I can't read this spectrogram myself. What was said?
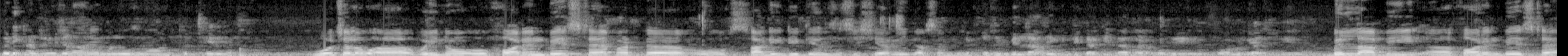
ਕਿਹੜੀ ਕੰਟਰੀ ਚਲਾ ਰਹੇ ਮੰਨੂ ਅਗਵਾਨ ਕਿੱਥੇ ਦੇ ਉਹ ਚਲੋ ਵੀ ਨੋ ਉਹ ਫੋਰਨ ਬੇਸਡ ਹੈ ਬਟ ਉਹ ਸਾਡੀ ਡਿਟੇਲਸ ਅਸੀਂ ਸ਼ੇਅਰ ਨਹੀਂ ਕਰ ਸਕਦੇ। ਤੁਸੀਂ ਬਿੱਲਾਂ ਦੀ ਜ਼ਿਕਰ ਕੀਤਾ ਸਰ ਉਹ ਵੀ ਫੋਰਨ ਬੇਸ ਦੀ ਬਿੱਲਾ ਵੀ ਫੋਰਨ ਬੇਸਡ ਹੈ।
